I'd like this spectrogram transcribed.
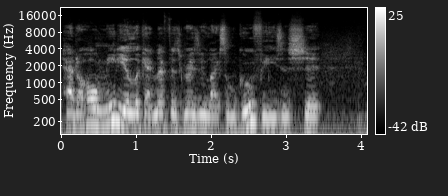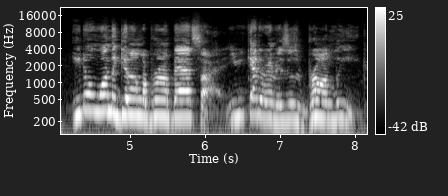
had the whole media look at Memphis Grizzlies like some goofies and shit. You don't want to get on LeBron bad side. You gotta remember this is Bron league.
